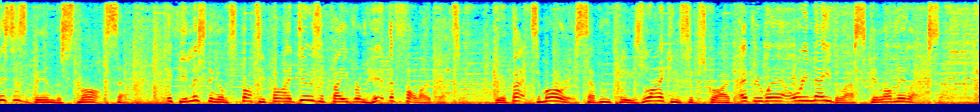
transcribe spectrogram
This has been The Smart 7. If you're listening on Spotify, do us a favour and hit the follow button. We're back tomorrow at 7. Please like and subscribe everywhere or enable our skill on Alexa.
